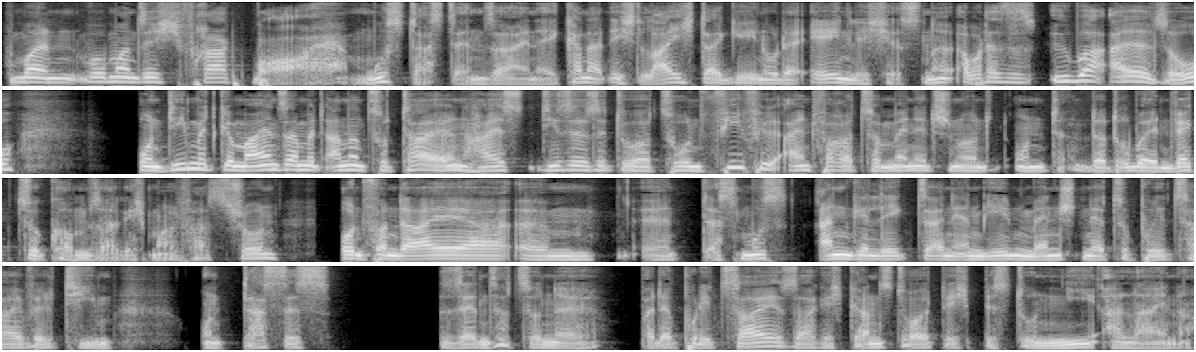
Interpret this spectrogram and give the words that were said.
wo man, wo man sich fragt, boah, muss das denn sein? Ey, kann das nicht leichter gehen oder ähnliches? Ne? Aber das ist überall so. Und die mit gemeinsam mit anderen zu teilen, heißt, diese Situation viel, viel einfacher zu managen und, und darüber hinwegzukommen, sage ich mal fast schon. Und von daher, ähm, äh, das muss angelegt sein in jedem Menschen, der zur Polizei will, Team. Und das ist sensationell. Bei der Polizei sage ich ganz deutlich, bist du nie alleine.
